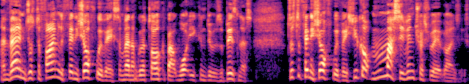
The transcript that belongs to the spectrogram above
And then just to finally finish off with this, and then I'm going to talk about what you can do as a business. Just to finish off with this, you've got massive interest rate rises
